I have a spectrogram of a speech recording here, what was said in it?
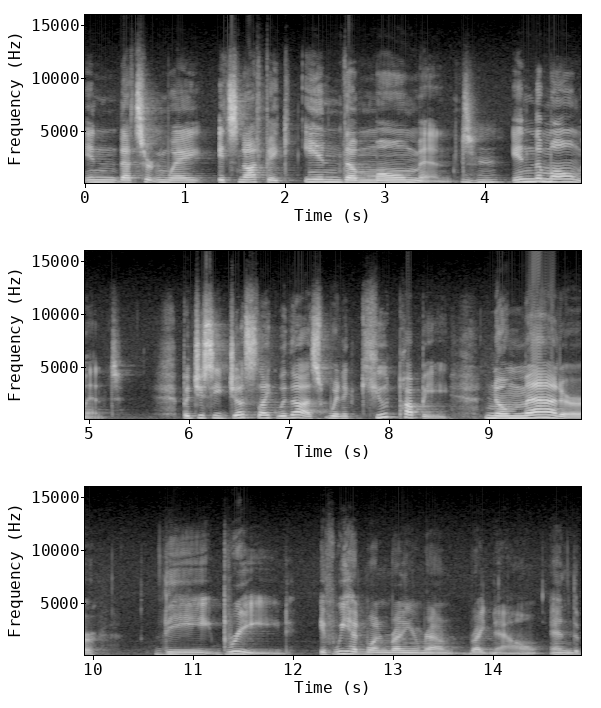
in that certain way, it's not fake in the moment. Mm-hmm. In the moment. But you see, just like with us, when a cute puppy, no matter the breed, if we had one running around right now and the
